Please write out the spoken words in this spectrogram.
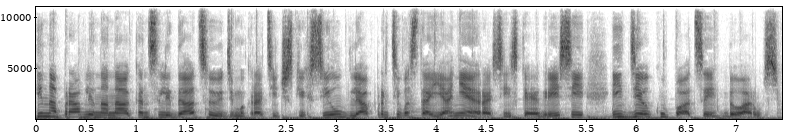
и направлена на консолидацию демократических сил для противостояния российской агрессии и деоккупации Беларуси.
